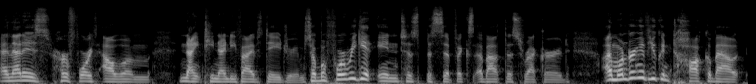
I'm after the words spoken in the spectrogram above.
And that is her fourth album, 1995's Daydream. So before we get into specifics about this record, I'm wondering if you can talk about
